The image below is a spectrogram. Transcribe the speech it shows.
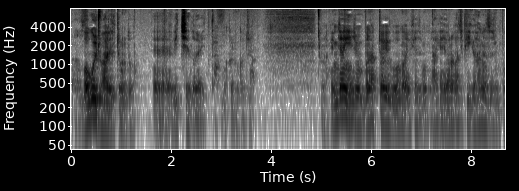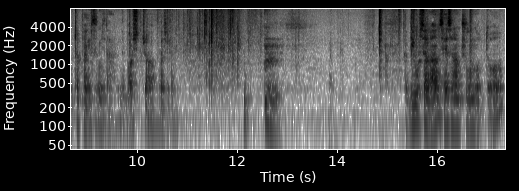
어, 목을 조아릴 정도 위치에 놓여 있다. 뭐 그런 거죠. 굉장히 좀 문학적이고 뭐 이렇게 좀 여러 가지 비교하면서 좀 복잡하겠습니다. 근데 멋있죠, 사실은. 음. 그 미국 사람 세 사람 죽은 것도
